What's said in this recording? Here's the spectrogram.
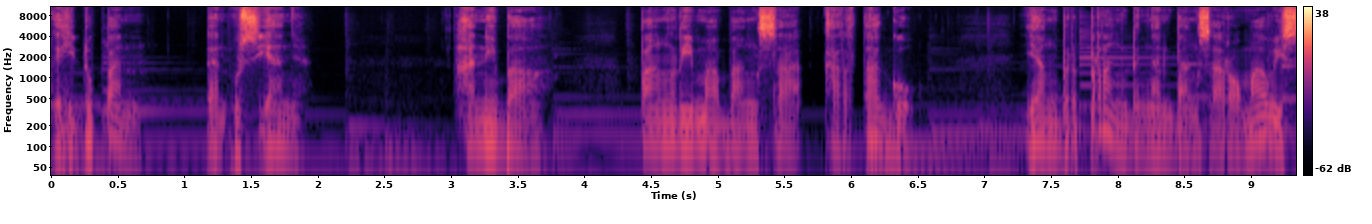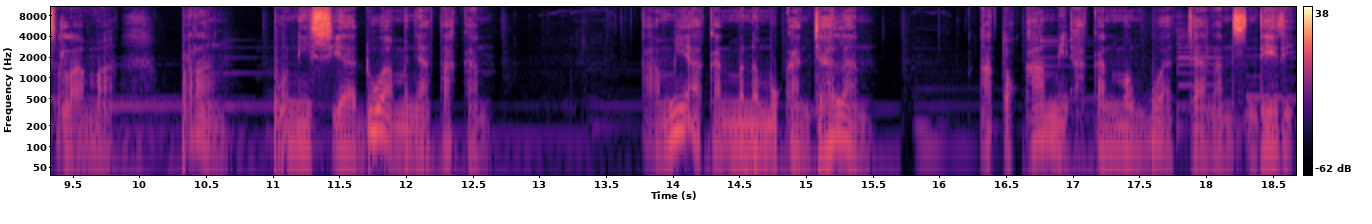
kehidupan dan usianya. Hannibal, panglima bangsa Kartago yang berperang dengan bangsa Romawi selama perang Punisia II menyatakan, "Kami akan menemukan jalan atau kami akan membuat jalan sendiri."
